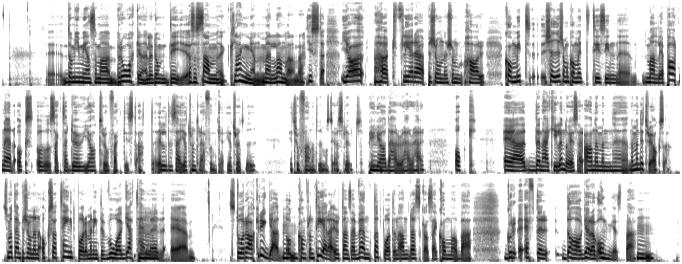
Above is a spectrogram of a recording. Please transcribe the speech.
de gemensamma bråken, eller de, de, alltså samklangen mellan varandra. Just det. Jag har hört flera personer som har kommit, tjejer som har kommit till sin eh, manliga partner och, och sagt så här, du jag tror faktiskt att, eller så här, jag tror inte det här funkar. Jag tror att vi, jag tror fan att vi måste göra slut. PGA Mm. det här och det här och det här. Och eh, den här killen då är så här, ah, nej, men, eh, nej men det tror jag också. Som att den personen också har tänkt på det men inte vågat Mm. heller eh, stå rakryggad Mm. och konfrontera utan så här, väntat på att den andra ska så här, komma och bara gå, efter dagar av ångest bara, Mm.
